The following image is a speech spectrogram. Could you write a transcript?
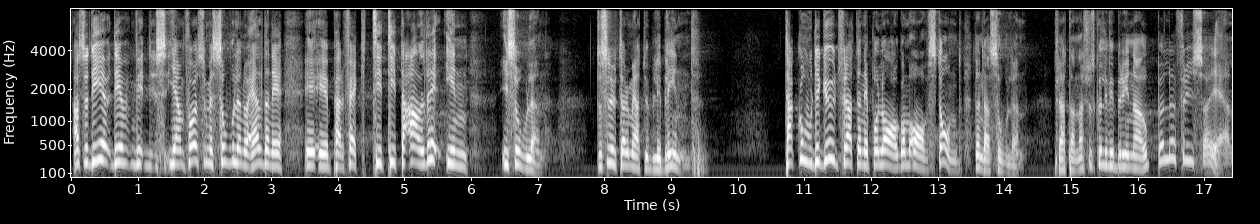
Alltså det, det, jämförelse med solen och elden är, är, är perfekt. Titta aldrig in i solen. Då slutar det med att du blir blind. Tack gode Gud för att den är på lagom avstånd, den där solen. För att annars skulle vi brinna upp eller frysa ihjäl.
